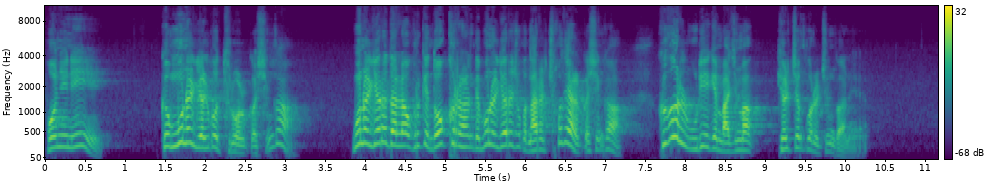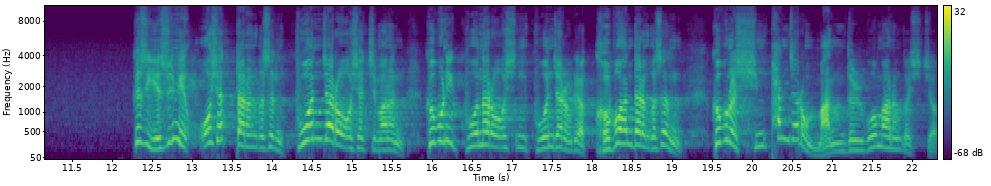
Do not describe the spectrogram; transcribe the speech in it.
본인이 그 문을 열고 들어올 것인가? 문을 열어달라고 그렇게 노크를 하는데 문을 열어주고 나를 초대할 것인가? 그걸 우리에게 마지막 결정권을 준 거 아니에요. 그래서 예수님이 오셨다는 것은 구원자로 오셨지만은 그분이 구원하러 오신 구원자를 우리가 거부한다는 것은 그분을 심판자로 만들고 마는 것이죠.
